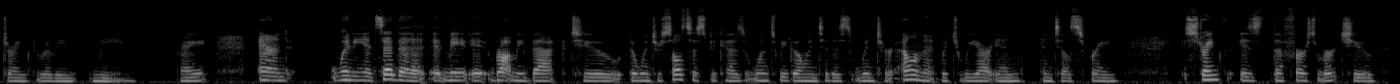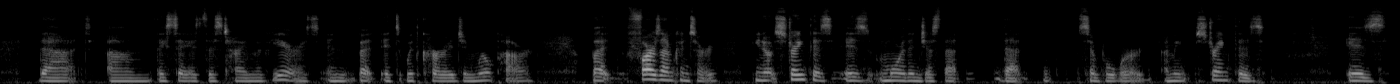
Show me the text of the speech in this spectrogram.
strength really mean? Right. And when he had said that, it made it brought me back to the winter solstice because once we go into this winter element, which we are in until spring, strength is the first virtue that um, they say is this time of year. It's, and but it's with courage and willpower. But far as I'm concerned, you know, strength is is more than just that that simple word. I mean, strength is is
